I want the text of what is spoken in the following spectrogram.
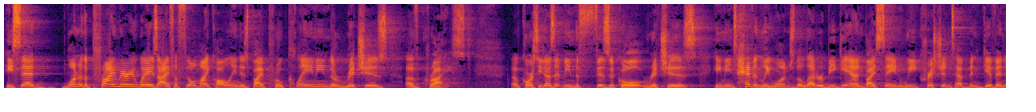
He said, One of the primary ways I fulfill my calling is by proclaiming the riches of Christ. Of course, he doesn't mean the physical riches, he means heavenly ones. The letter began by saying, We Christians have been given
